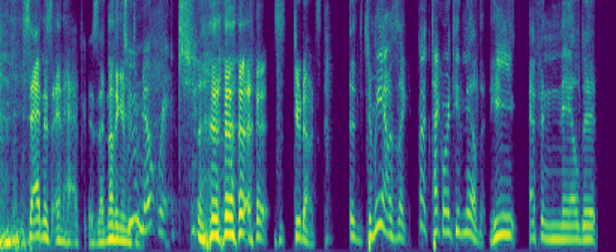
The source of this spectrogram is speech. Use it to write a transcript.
Sadness and happiness. That nothing in Two between. note rich. two notes. Uh, To me, I was like, oh, Taika Waititi nailed it. He effing nailed it.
